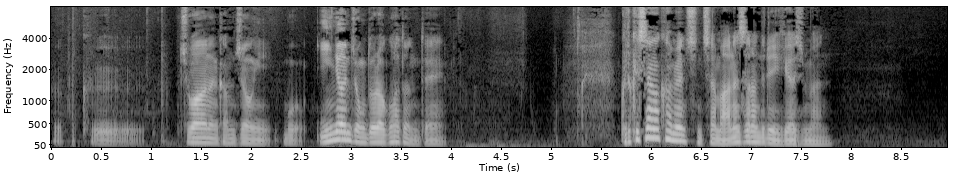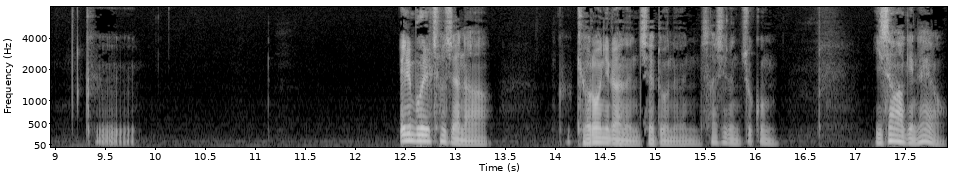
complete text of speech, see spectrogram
그, 그 좋아하는 감정이 뭐, 2년 정도라고 하던데, 그렇게 생각하면 진짜 많은 사람들이 얘기하지만, 그, 일부일처제나 그 결혼이라는 제도는 사실은 조금 이상하긴 해요.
